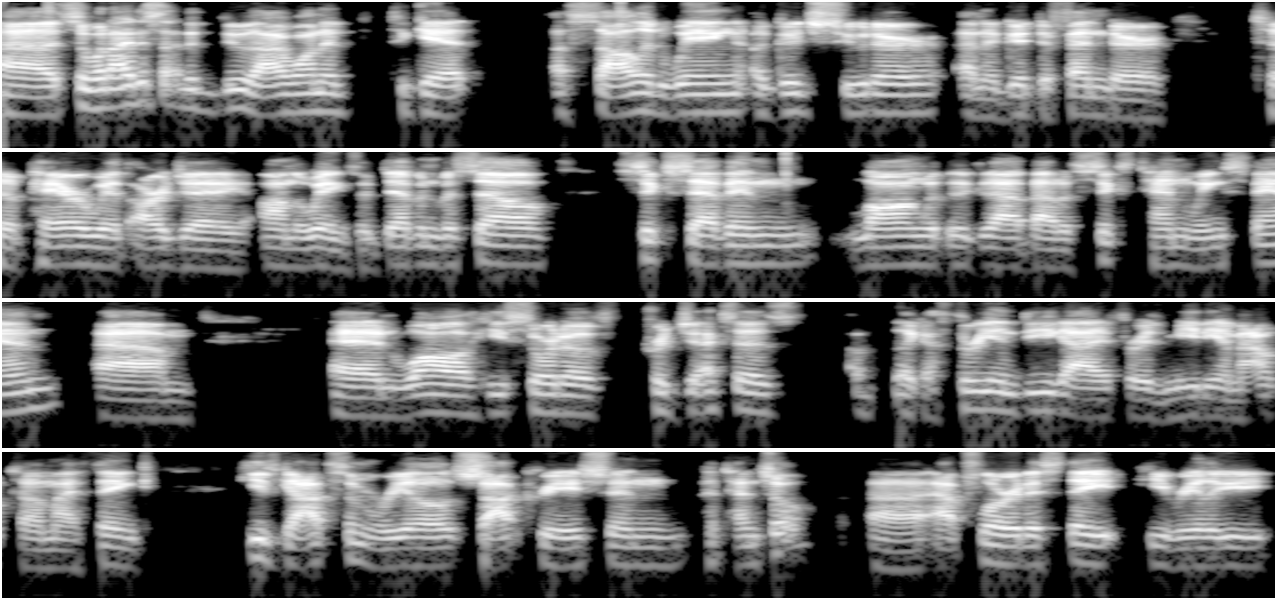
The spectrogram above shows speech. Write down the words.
Uh, so what I decided to do, I wanted to get a solid wing, a good shooter, and a good defender to pair with RJ on the wing. So Devin Vassell, six seven, long with about a six ten wingspan. Um, and while he sort of projects as a, like a three and D guy for his medium outcome, I think he's got some real shot creation potential. Uh, at Florida State, he really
